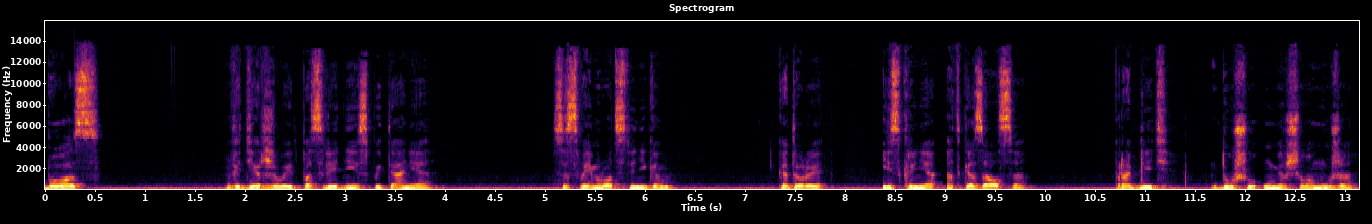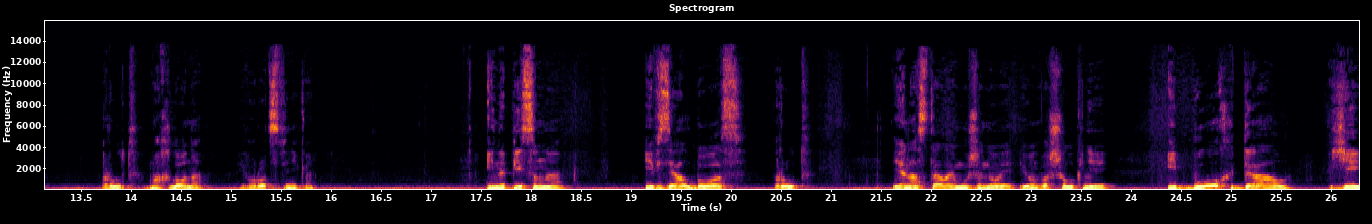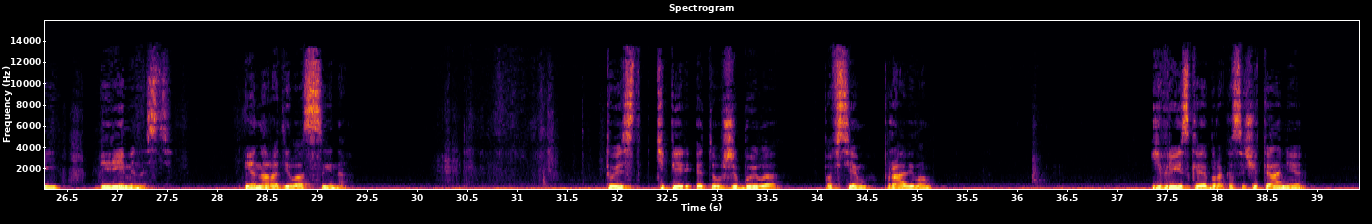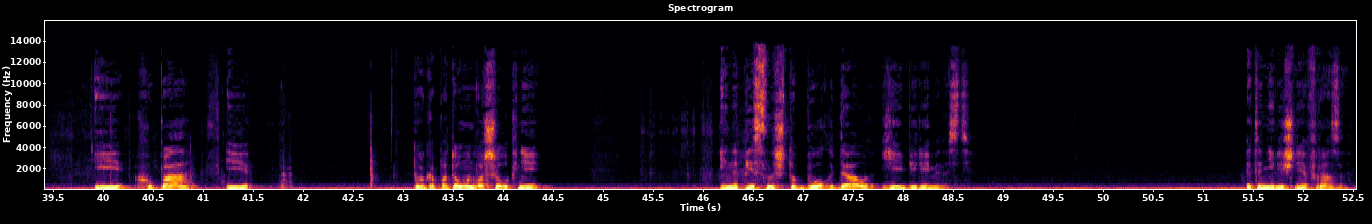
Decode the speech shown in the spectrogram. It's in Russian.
Боас выдерживает последние испытания со своим родственником, который искренне отказался продлить душу умершего мужа Рут Махлона, его родственника. И написано, и взял Боас Рут, и она стала ему женой, и он вошел к ней, и Бог дал ей беременность, и она родила сына. То есть теперь это уже было по всем правилам еврейское бракосочетание, и хупа, и только потом он вошел к ней. И написано, что Бог дал ей беременность. Это не лишняя фраза.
